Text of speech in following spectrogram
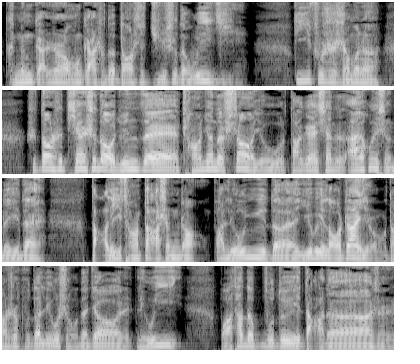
可能感让我们感受到当时局势的危机。第一处是什么呢？是当时天师道军在长江的上游，大概现在的安徽省这一带，打了一场大胜仗，把刘裕的一位老战友，当时负责留守的叫刘毅，把他的部队打的是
